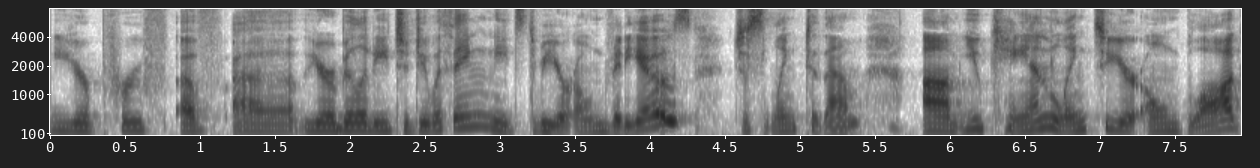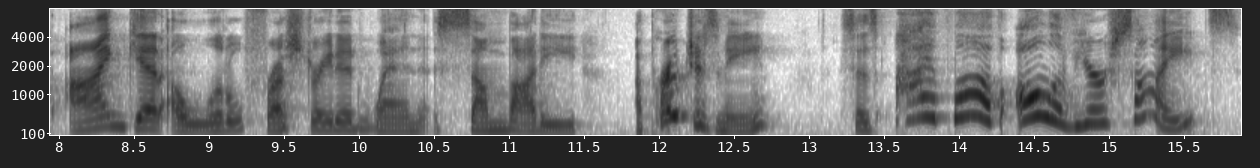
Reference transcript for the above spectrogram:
your proof of uh, your ability to do a thing needs to be your own videos. Just link to them. Um, you can link to your own blog. I get a little frustrated when somebody approaches me, says, "I love all of your sites."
